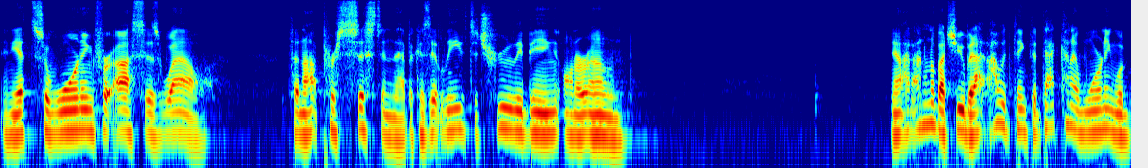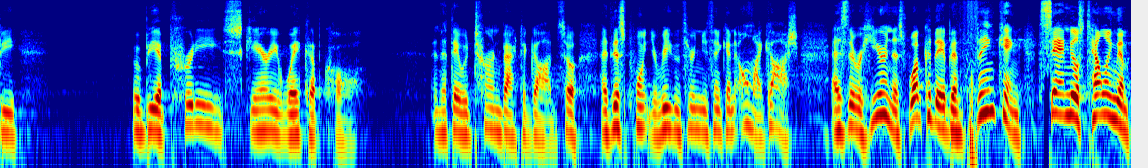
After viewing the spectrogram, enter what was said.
And yet, it's a warning for us as well to not persist in that because it leads to truly being on our own. Now, I don't know about you, but I, would think that that kind of warning would be, would be a pretty scary wake up call and that they would turn back to God. So at this point, you're reading through and you're thinking, oh my gosh, as they were hearing this, what could they have been thinking? Samuel's telling them,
